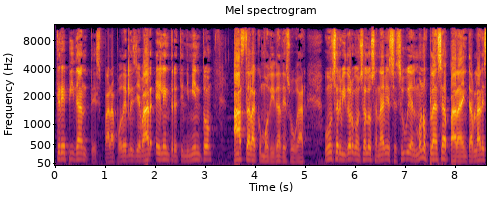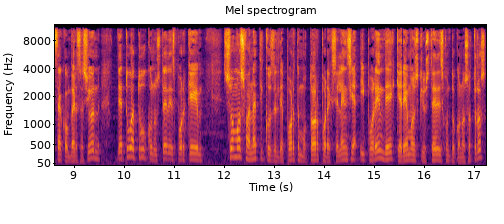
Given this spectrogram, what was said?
trepidantes para poderles llevar el entretenimiento hasta la comodidad de su hogar. Un servidor Gonzalo Zanavia se sube al monoplaza para entablar esta conversación de tú a tú con ustedes porque somos fanáticos del deporte motor por excelencia y por ende queremos que ustedes junto con nosotros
